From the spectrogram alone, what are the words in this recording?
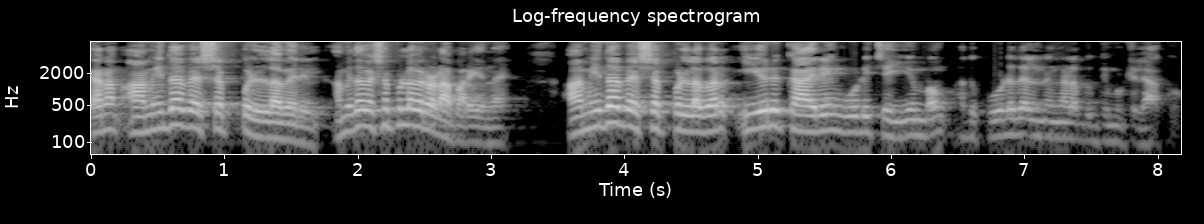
കാരണം അമിത വിശപ്പുള്ളവരിൽ അമിത വിശപ്പുള്ളവരോടാ പറയുന്നത് അമിത വിശപ്പുള്ളവർ ഈ ഒരു കാര്യം കൂടി ചെയ്യുമ്പം അത് കൂടുതൽ നിങ്ങളെ ബുദ്ധിമുട്ടിലാക്കും.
